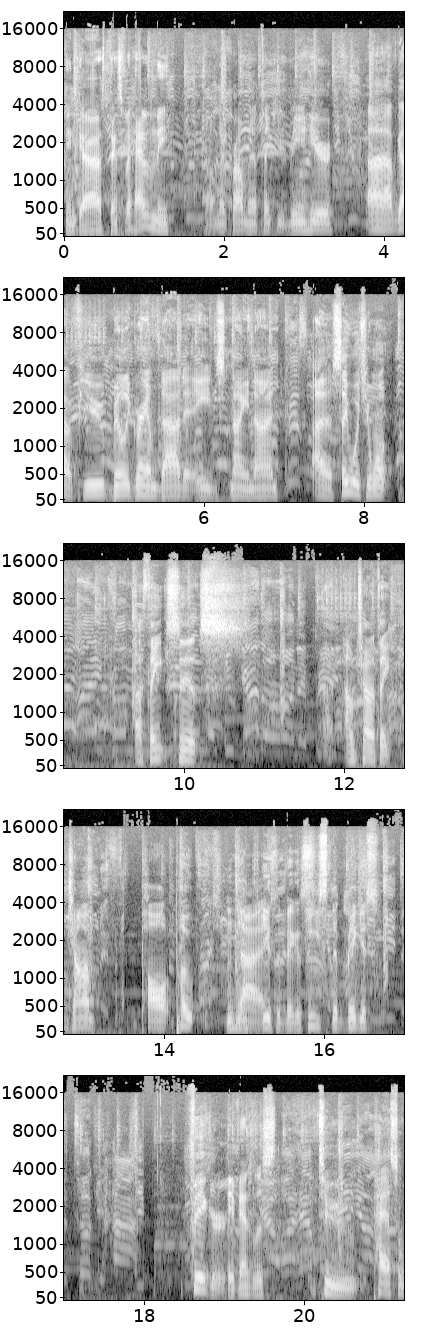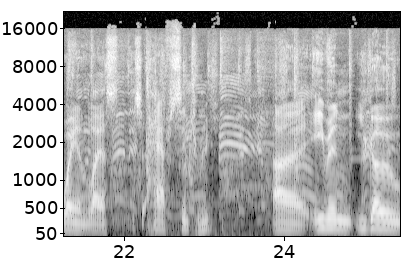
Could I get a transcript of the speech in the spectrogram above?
And guys, thanks for having me. Oh, no problem, man. Thank you for being here. Uh, I've got a few. Billy Graham died at age 99. Uh, say what you want. I think since I- I'm trying to think, John Paul Pope died. He's the biggest He's the biggest figure evangelist. to pass away in the last half century. Uh, even you go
